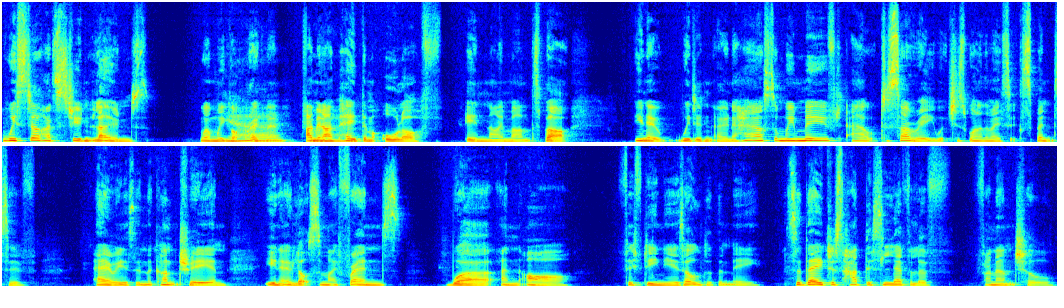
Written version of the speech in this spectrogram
We still had student loans when we got Yeah, pregnant. I mean, I paid them all off in nine months, but you know, we didn't own a house and we moved out to Surrey, which is one of the most expensive areas in the country. And, you know, lots of my friends were and are 15 years older than me. So they just had this level of financial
